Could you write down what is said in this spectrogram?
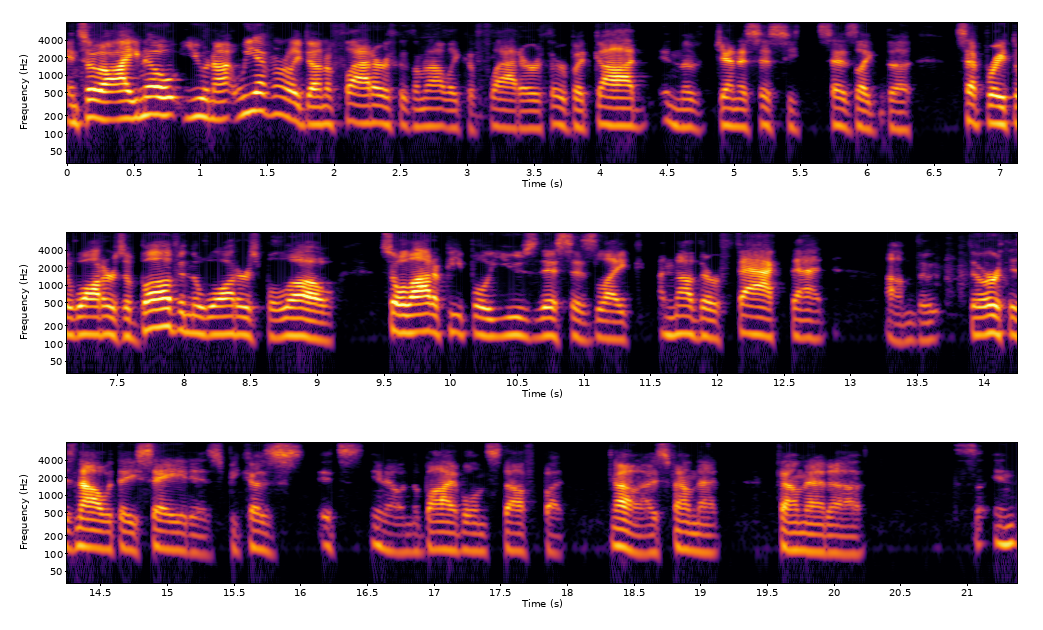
and so I know you and I we haven't really done a flat Earth because I'm not like a flat earther, but God in the Genesis he says like the separate the waters above and the waters below. So a lot of people use this as like another fact that um, the the Earth is not what they say it is because it's you know in the Bible and stuff. But I don't know. I just found that found that uh, in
